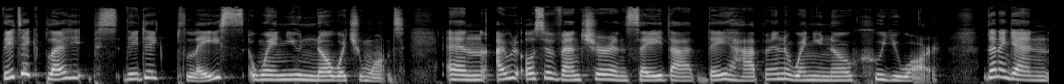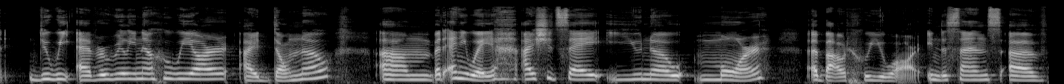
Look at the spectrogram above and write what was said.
they take place they take place when you know what you want. And I would also venture and say that they happen when you know who you are. Then again, do we ever really know who we are? I don't know. Um, but anyway, I should say you know more about who you are in the sense of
